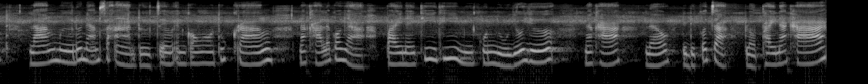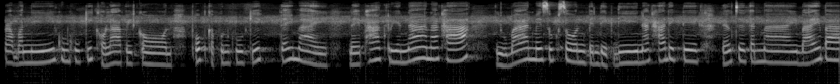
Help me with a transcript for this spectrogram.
สล้างมือด้วยน้ำสะอาด หรือเจลแอลกอฮอล์ทุกครั้งนะคะ แล้วก็อย่าไปในที่ที่มีคนอยู่เยอะๆนะคะ แล้วเด็กๆก็จะปลอดภัยนะคะสำหรับวันนี้คุณครูกิ๊กขอลาไปก่อน พบกับคุณครูกิ๊กได้ใหม่ ในภาคเรียนหน้านะคะ อยู่บ้านไม่ซุกซนเป็นเด็กดีนะคะ เด็กๆ แล้วเจอกันใหม่บายบา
